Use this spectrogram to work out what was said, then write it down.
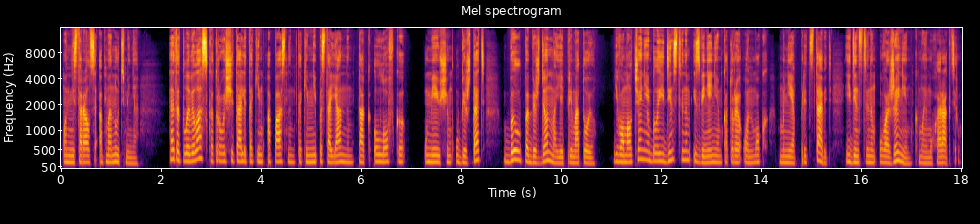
он не старался обмануть меня. Этот ловелас, которого считали таким опасным, таким непостоянным, так ловко умеющим убеждать, был побежден моей прямотою. Его молчание было единственным извинением, которое он мог мне представить, единственным уважением к моему характеру.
